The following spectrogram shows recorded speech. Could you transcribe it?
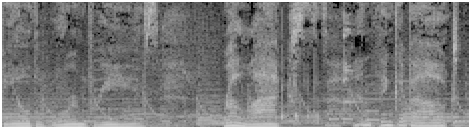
feel the warm breeze, relax, and think about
